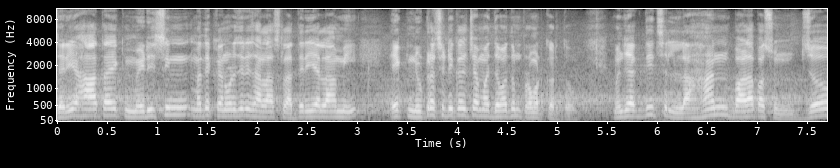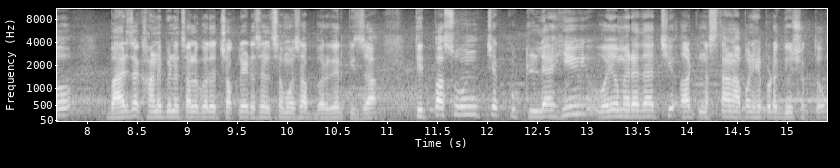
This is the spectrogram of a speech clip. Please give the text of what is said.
जरी हा आता एक मेडिसिनमध्ये कन्वर्ट जरी झाला असला तरी याला आम्ही एक न्यूट्रासिटिकलच्या माध्यमातून प्रमोट करतो. म्हणजे अगदीच लहान बाळापासून जो बाहेरचं खाणंपिणं चालू करतो. चॉकलेट असेल समोसा बर्गर पिझ्झा. तिथपासूनचे कुठल्याही वयोमर्यादाची अट नसताना आपण हे प्रोडक्ट देऊ शकतो.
